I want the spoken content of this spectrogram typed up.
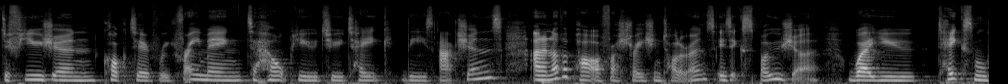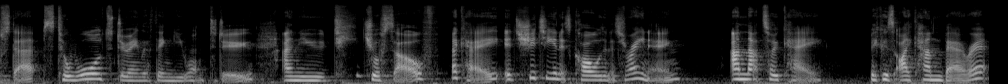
diffusion, cognitive reframing to help you to take these actions. And another part of frustration tolerance is exposure, where you take small steps towards doing the thing you want to do and you teach yourself, okay, it's shitty and it's cold and it's raining. And that's okay because I can bear it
